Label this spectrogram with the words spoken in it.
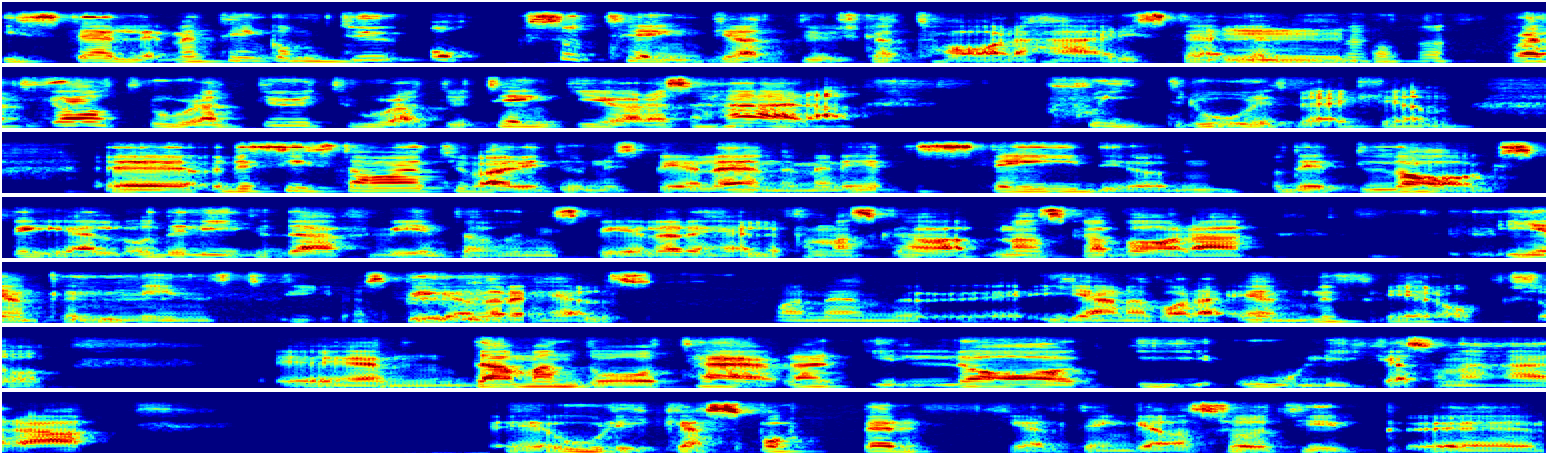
istället. Men tänk om du också tänker att du ska ta det här istället. Mm. För att jag tror att du tror att du tänker göra så här. Skitroligt verkligen. Uh, och det sista har jag tyvärr inte hunnit spela ännu, men det heter Stadium och det är ett lagspel och det är lite därför vi inte har hunnit spela det heller, för man ska, man ska vara egentligen minst fyra spelare helst. Man ännu, gärna vara ännu fler också. Ehm, där man då tävlar i lag i olika sådana här eh, olika sporter helt enkelt. Alltså typ eh,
